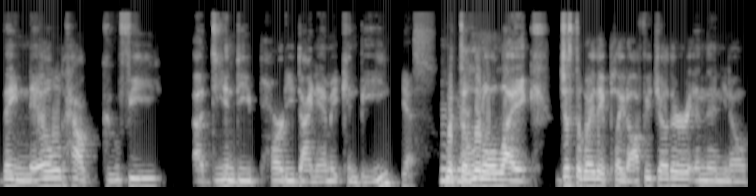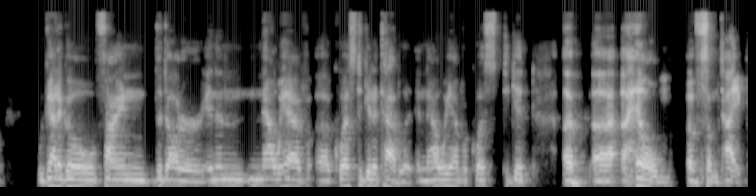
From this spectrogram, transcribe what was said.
they nailed how goofy a D&D party dynamic can be yes. with the Mhm. little like just the way they played off each other and then you know we got to go find the daughter and then now we have a quest to get a tablet and now we have a quest to get a a, a helm of some type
